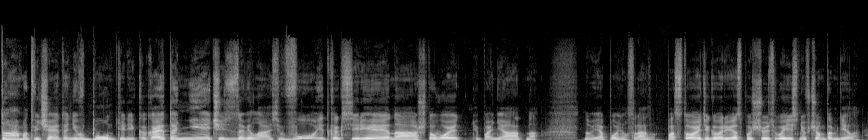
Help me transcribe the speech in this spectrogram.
там, отвечают они, в бункере какая-то нечисть завелась, воет, как сирена. Что воет, непонятно. Но я понял сразу. Постойте, говорю, я спущусь, выясню, в чем там дело. —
